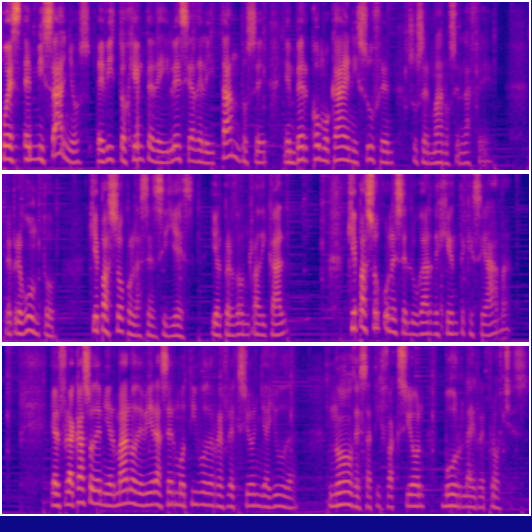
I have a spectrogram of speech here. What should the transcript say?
pues en mis años he visto gente de iglesia deleitándose en ver cómo caen y sufren sus hermanos en la fe. Me pregunto, ¿qué pasó con la sencillez y el perdón radical? ¿Qué pasó con ese lugar de gente que se ama? El fracaso de mi hermano debiera ser motivo de reflexión y ayuda, no de satisfacción, burla y reproches.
